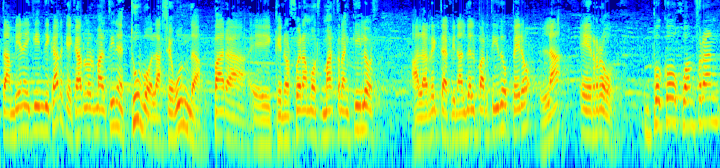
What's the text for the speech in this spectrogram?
también hay que indicar que Carlos Martínez tuvo la segunda para eh, que nos fuéramos más tranquilos a la recta final del partido, pero la erró. Un poco, Juanfran,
